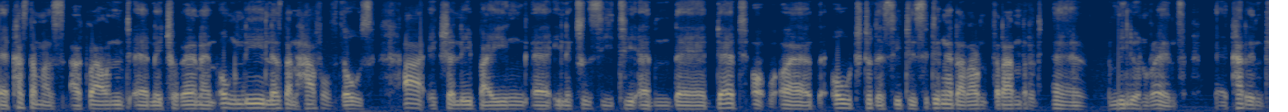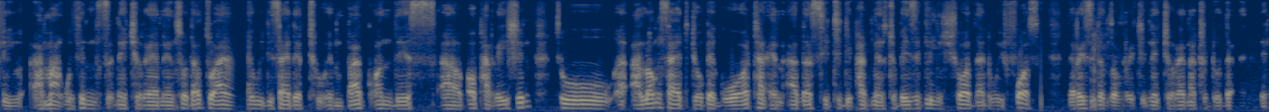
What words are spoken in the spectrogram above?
uh, customers around uh, Naturena, and only less than half of those are actually buying uh, electricity city and the debt uh, owed to the city sitting at around 300 uh, million rands uh, currently among within Naturena. And so that's why we decided to embark on this uh, operation to, uh, alongside Joburg Water and other city departments, to basically ensure that we force the residents of Naturena to do that.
